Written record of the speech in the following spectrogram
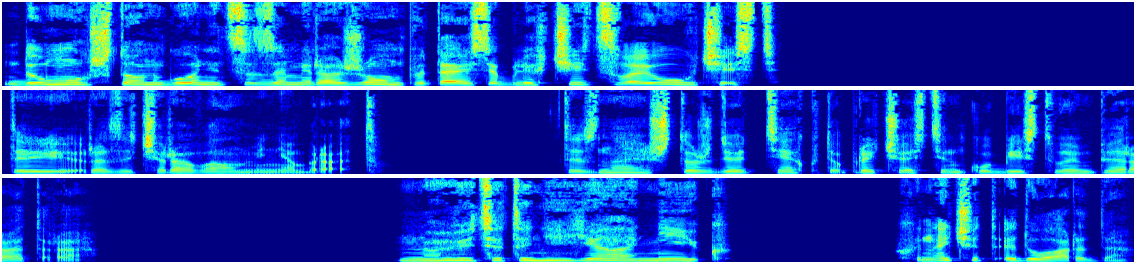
думал, что он гонится за миражом, пытаясь облегчить свою участь. Ты разочаровал меня, брат. Ты знаешь, что ждет тех, кто причастен к убийству императора?» «Но ведь это не я, Ник!» — хнычет Эдуарда.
